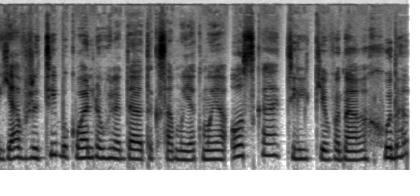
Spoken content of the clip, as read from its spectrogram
я в житті буквально виглядаю так само, як моя оска, тільки вона худа,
